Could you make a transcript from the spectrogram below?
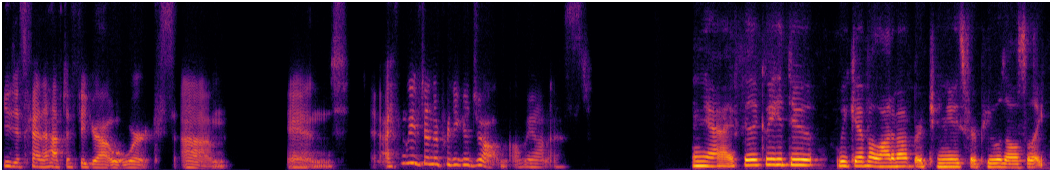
you just kind of have to figure out what works. Um, and I think we've done a pretty good job. I'll be honest. Yeah, I feel like we do. We give a lot of opportunities for people to also like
